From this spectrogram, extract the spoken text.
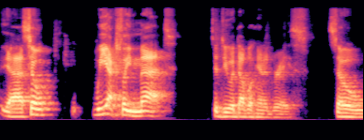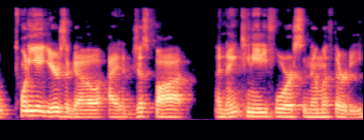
Yeah. So we actually met to do a double handed race. So 28 years ago, I had just bought a 1984 Sonoma 30,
